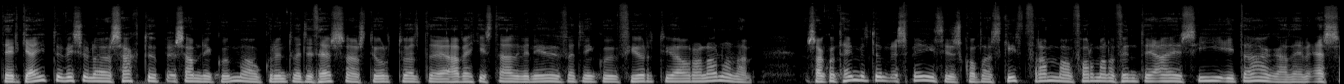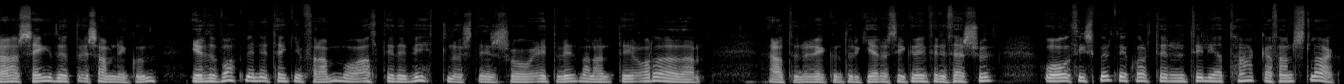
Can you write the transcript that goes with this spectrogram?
Þeir gætu vissulega sagt upp samningum á grundvelli þess að stjórnveld hafi ekki stað við niðurfellingu 40 ára lánuna. Sankvæmt heimildum speilsins kom það skýrt fram á formannafundi ASI í dag að ef SA segð upp samningum yrðu vopninni tekinn fram og allt yrði vittlust eins og eitt viðmælandi orðaða. Atunurreikundur gera sig grein fyrir þessu og því spurning hvort eru til í að taka þann slag.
